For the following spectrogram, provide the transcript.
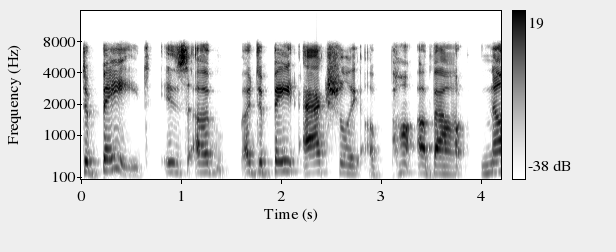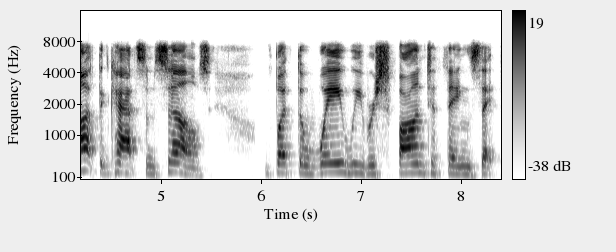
debate is a, a debate actually about not the cats themselves, but the way we respond to things that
